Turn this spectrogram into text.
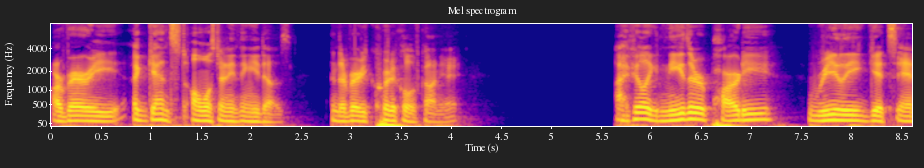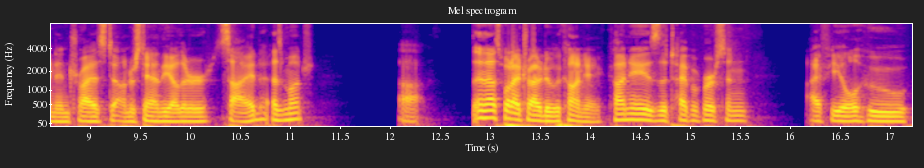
are very against almost anything he does and they're very critical of Kanye. I feel like neither party really gets in and tries to understand the other side as much. Uh, and that's what I try to do with Kanye. Kanye is the type of person I feel who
